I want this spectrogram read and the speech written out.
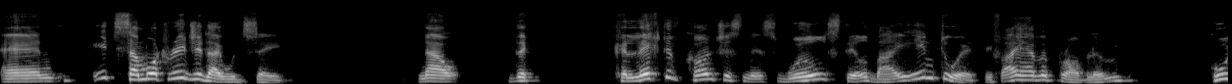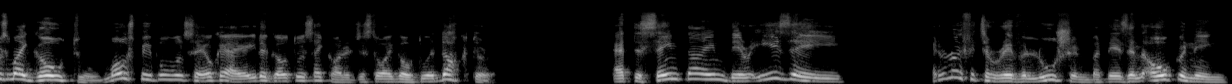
And it's somewhat rigid, I would say. Now, the collective consciousness will still buy into it. If I have a problem, who's my go-to? Most people will say, okay, I either go to a psychologist or I go to a doctor. At the same time, there is a, I don't know if it's a revolution, but there's an opening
